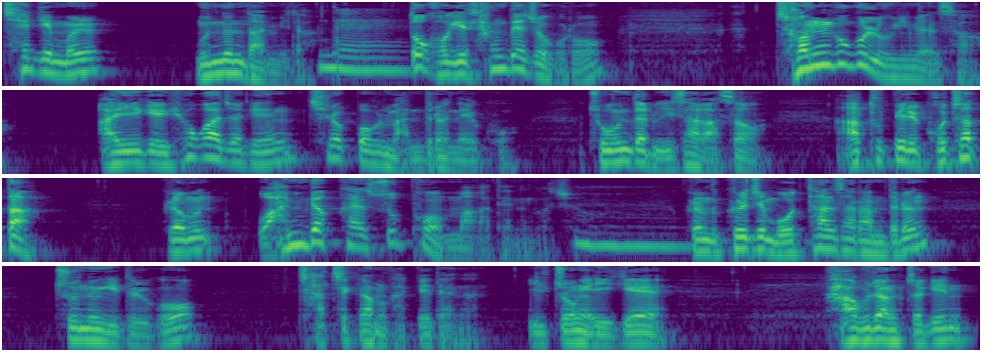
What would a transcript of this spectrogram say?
책임을 묻는답니다. 네. 또 거기에 상대적으로 전국을 누리면서 아이에게 효과적인 치료법을 만들어내고 좋은 데로 이사 가서 아토피를 고쳤다. 그러면 완벽한 슈퍼 엄마가 되는 거죠. 그런데 그러지 못한 사람들은 주눅이 들고 자책감을 갖게 되는 일종의 이게 가부장적인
